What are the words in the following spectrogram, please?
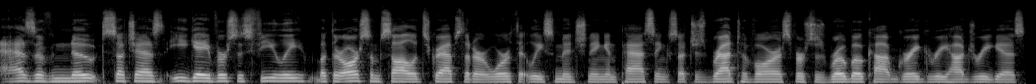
as of note such as Ige versus Fili, but there are some solid scraps that are worth at least mentioning and passing, such as Brad Tavares versus Robocop Gregory Rodrigues.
